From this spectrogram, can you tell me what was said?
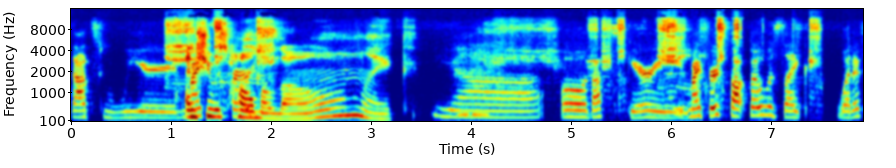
That's weird. And My she was first- home alone. Like, Yeah. Oh, that's scary. My first thought though was like, what if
